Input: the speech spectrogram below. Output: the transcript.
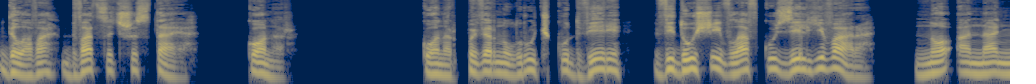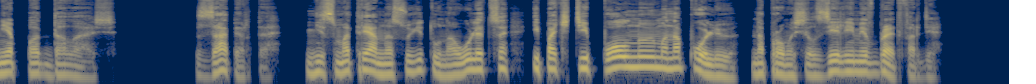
Глава 26. Конор. Конор повернул ручку двери, ведущей в лавку Зельевара, но она не поддалась. Заперта, несмотря на суету на улице и почти полную монополию на промысел зельями в Брэдфорде.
